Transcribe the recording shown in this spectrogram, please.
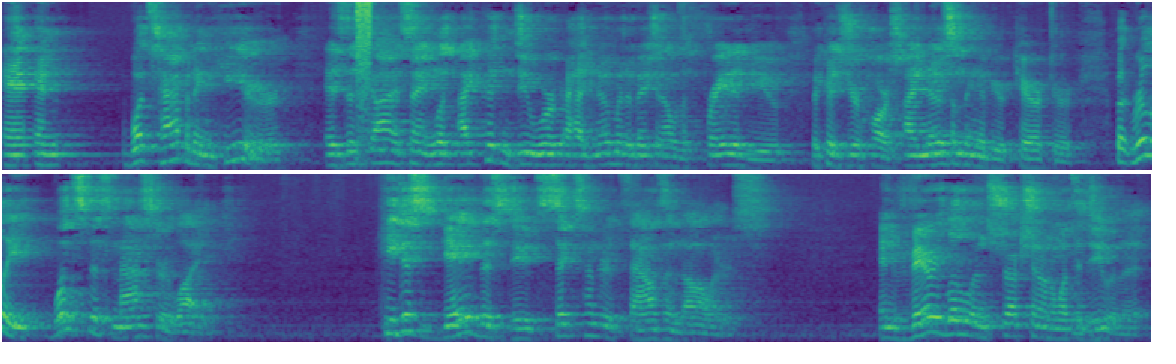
And, and what's happening here is this guy is saying, Look, I couldn't do work. I had no motivation. I was afraid of you because you're harsh. I know something of your character. But really, what's this master like? He just gave this dude $600,000 and very little instruction on what to do with it.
